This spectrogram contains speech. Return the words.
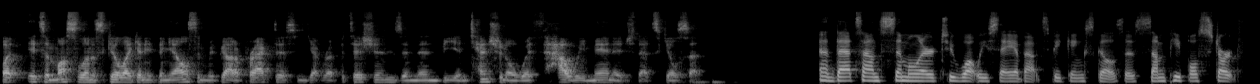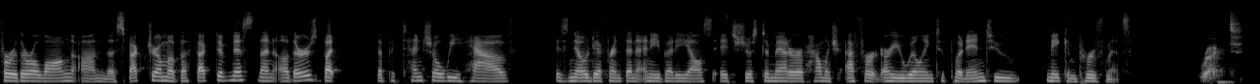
But it's a muscle and a skill like anything else. And we've got to practice and get repetitions and then be intentional with how we manage that skill set. And that sounds similar to what we say about speaking skills is some people start further along on the spectrum of effectiveness than others, but the potential we have is no different than anybody else. It's just a matter of how much effort are you willing to put in to make improvements. Correct.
